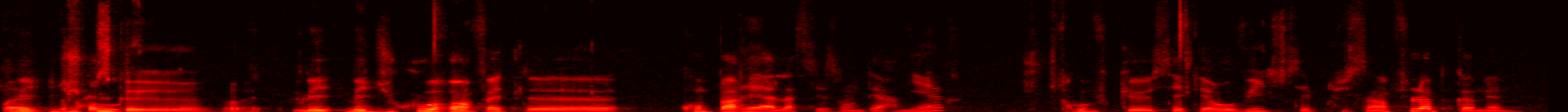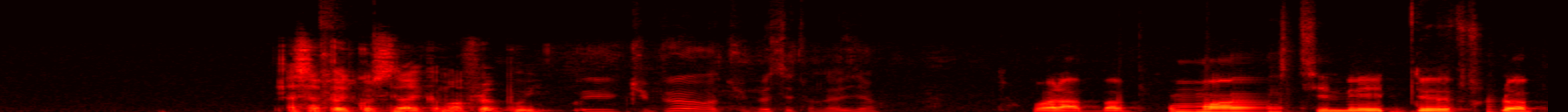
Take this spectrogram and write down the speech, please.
Ouais, Mais je du pense coup- que. ouais. Mais, mais du coup, en fait, euh, comparé à la saison dernière, je trouve que Seferovic, c'est plus un flop quand même. Ah, ça peut être considéré comme un flop, oui. Oui, tu peux, hein, tu peux, c'est ton avis. hein. Voilà, bah, pour moi, c'est mes deux flops.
